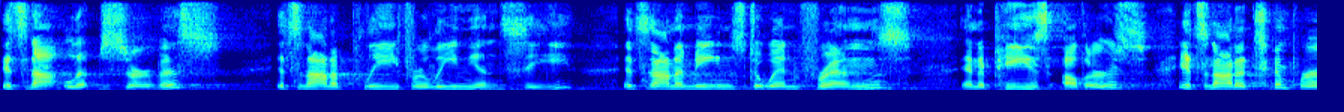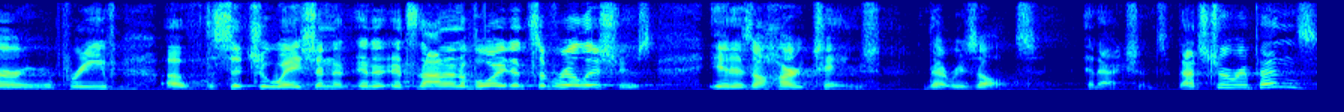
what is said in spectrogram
it's not lip service, it's not a plea for leniency, it's not a means to win friends. and appease others. It's not a temporary reprieve of the situation, it's not an avoidance of real issues. It is a heart change that results in actions. That's true repentance.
